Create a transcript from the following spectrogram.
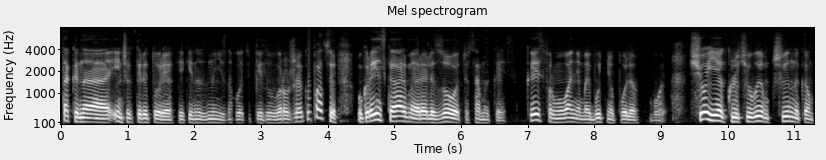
так і на інших територіях, які нині знаходяться під ворожою окупацією, українська армія реалізовує той самий кейс. Кейс формування майбутнього поля бою, що є ключовим чинником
